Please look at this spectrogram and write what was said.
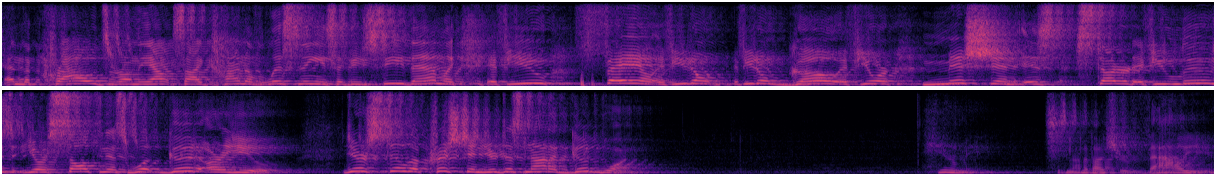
and the crowds are on the outside, kind of listening. He said, "You see them? Like, if you fail, if you don't, if you don't go, if your mission is stuttered, if you lose your saltiness, what good are you? You're still a Christian. You're just not a good one." Hear me. This is not about your value.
